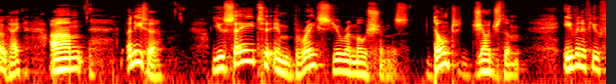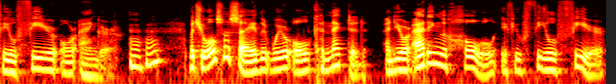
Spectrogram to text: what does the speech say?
Okay. Um, Anita, you say to embrace your emotions. Don't judge them, even if you feel fear or anger. But you also say that we're all connected, and you're adding the whole if you feel fear.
